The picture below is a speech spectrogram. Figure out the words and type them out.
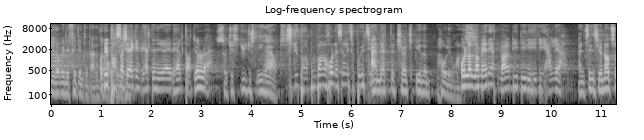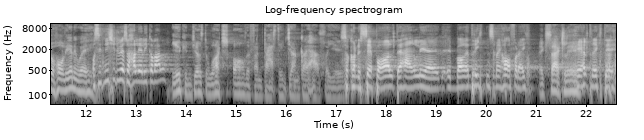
you don't really fit into that at Og du all. passer do you? ikke egentlig helt inn i det i det hele tatt. Gjør du det? So just you just leave out Så du bare, bare holder seg litt sånn på utsiden. and let the church be the holy Og la, la menigheten være de, de, de, de hellige. And since you're not so holy anyway, Og siden ikke du er så hellig likevel, you can just watch all the fantastic junk I have for you. så kan du se på alt det herlige, bare driten som jeg har for deg. Exactly. Helt riktig.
